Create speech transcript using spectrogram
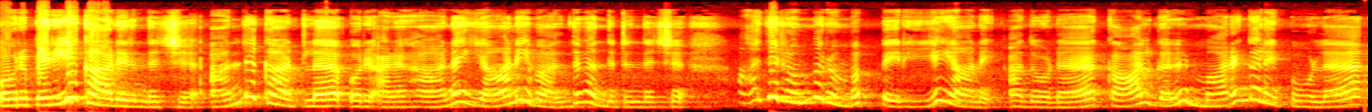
ஒரு பெரிய காடு இருந்துச்சு. அந்த காட்டுல ஒரு அழகான யானை வாழ்ந்து வந்துட்டு இருந்துச்சு. அது ரொம்ப ரொம்ப பெரிய யானை. அதோட கால்கள் மரங்களை போல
